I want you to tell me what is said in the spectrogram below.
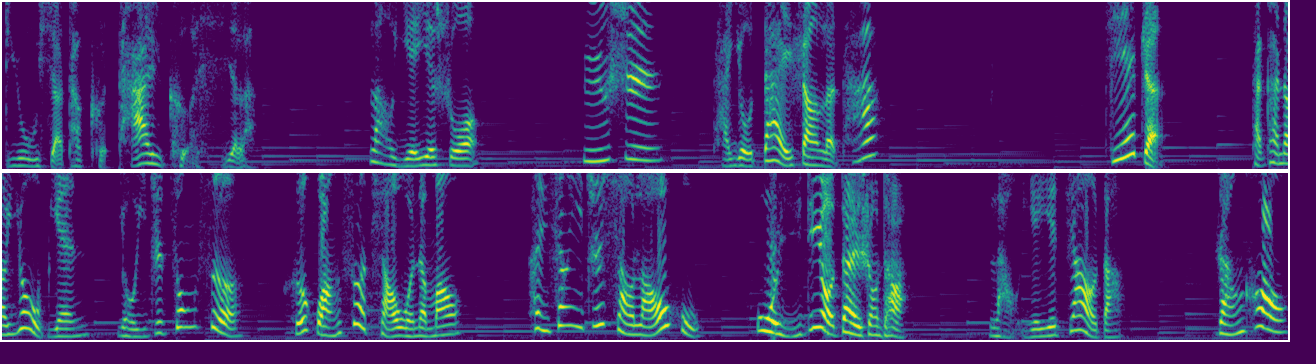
丢下它可太可惜了。老爷爷说。于是，他又带上了它。接着，他看到右边有一只棕色和黄色条纹的猫，很像一只小老虎。我一定要带上它！老爷爷叫道。然后，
